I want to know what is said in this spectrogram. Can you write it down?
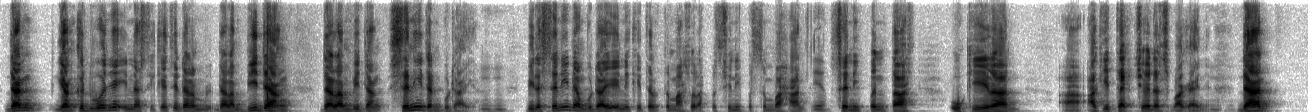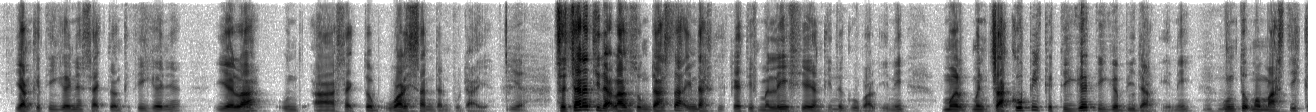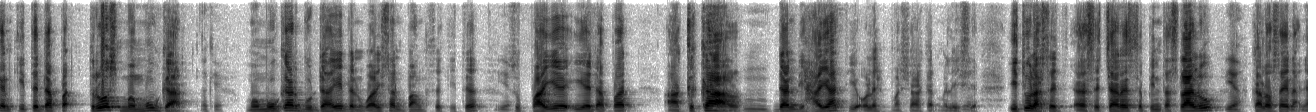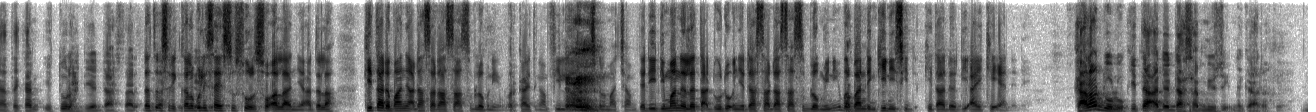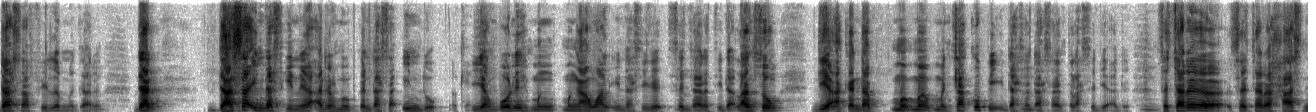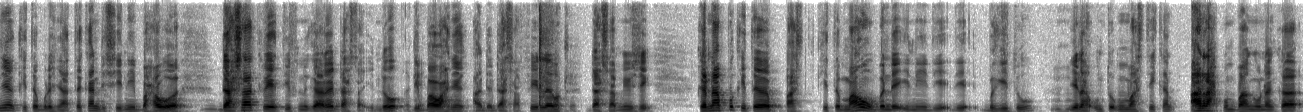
Dan yang keduanya industri kreatif dalam dalam bidang dalam bidang seni dan budaya. Mm-hmm. Bila seni dan budaya ini kita termasuklah seni persembahan, yeah. seni pentas, ukiran, uh, architecture dan sebagainya. Mm-hmm. Dan yang ketiganya, sektor yang ketiganya ialah uh, sektor warisan dan budaya. Yeah. Secara tidak langsung dasar industri kreatif Malaysia yang kita gubal ini mencakupi ketiga-tiga bidang ini mm-hmm. untuk memastikan kita dapat terus memugar okay. memugar budaya dan warisan bangsa kita yeah. supaya ia dapat uh, kekal mm. dan dihayati oleh masyarakat Malaysia. Yeah. Itulah se, uh, secara sepintas lalu yeah. kalau saya nak nyatakan itulah dia dasar. Datuk Seri, kalau boleh saya susul soalannya adalah kita ada banyak dasar-dasar sebelum ini berkait dengan filem dan segala macam. Jadi di mana letak duduknya dasar-dasar sebelum ini berbanding okay. kini kita ada di IKN ini? Kalau dulu kita ada dasar muzik negara, okay. dasar filem negara dan dasar industri ini adalah merupakan dasar induk okay. yang boleh mengawal industri secara hmm. tidak langsung dia akan dap, me, me, mencakupi dasar-dasar yang telah sedia ada. Hmm. Secara secara khasnya kita boleh nyatakan di sini bahawa hmm. dasar kreatif negara dasar induk, okay. di bawahnya ada dasar filem, okay. dasar muzik. Kenapa kita pas, kita mahu benda ini di, di, begitu? Hmm. Ialah untuk memastikan arah pembangunan ke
